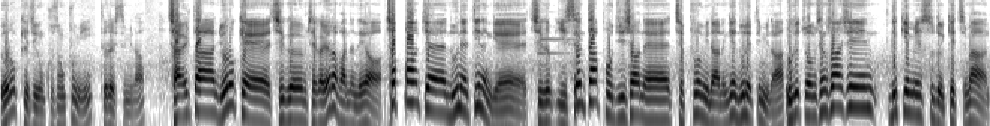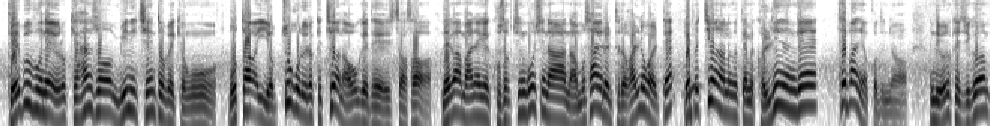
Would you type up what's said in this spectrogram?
이렇게 지금 구성품이 들어 있습니다 자 일단 이렇게 지금 제가 열어봤는데요. 첫 번째 눈에 띄는 게 지금 이 센터 포지션의 제품이라는 게 눈에 띕니다. 이게 좀 생소하신 느낌일 수도 있겠지만 대부분의 이렇게 한 손 미니 체인톱의 경우 모터가 이 옆쪽으로 이렇게 튀어나오게 되어 있어서 내가 만약에 구석진 곳이나 나무 사이를 들어가려고 할 때 옆에 튀어나오는 것 때문에 걸리는 게 태반이었거든요. 근데 이렇게 지금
